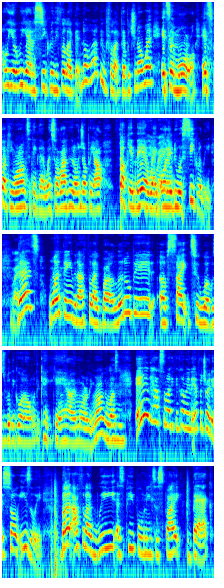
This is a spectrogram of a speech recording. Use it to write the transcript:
oh yeah, we gotta secretly feel like that. No, a lot of people feel like that, but you know what? It's immoral. It's fucking wrong to think that way. So a lot of people don't jump on y'all fucking bandwagon right. or they do it secretly. Right. That's one thing that I feel like brought a little bit of sight to what was really going on with the KKK and how immorally wrong it was, mm-hmm. and how somebody can come in and infiltrate it so easily. But I feel like we as people need to fight back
